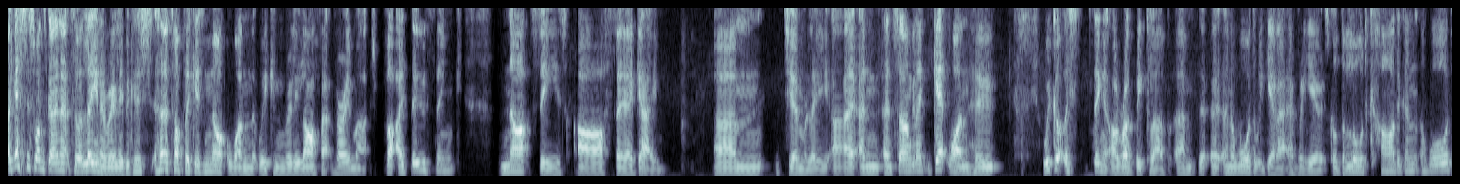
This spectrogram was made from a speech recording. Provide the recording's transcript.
I guess this one's going out to Alina really because her topic is not one that we can really laugh at very much. But I do think Nazis are fair game um, generally, I, and and so I'm going to get one who. We've got this thing at our rugby club, um, an award that we give out every year. It's called the Lord Cardigan Award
